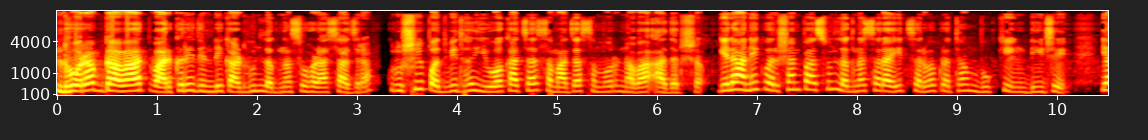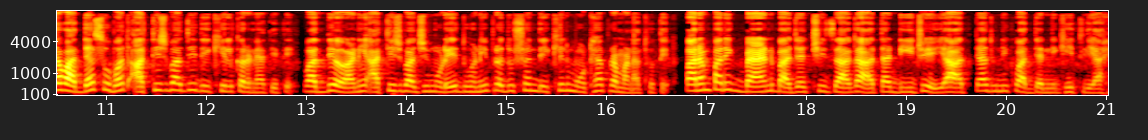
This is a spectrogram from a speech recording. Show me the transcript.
Dhorap गावात वारकरी दिंडी काढून लग्न सोहळा साजरा. कृषी पदवीधर युवकाचा समाजासमोर नवा आदर्श. गेल्या अनेक वर्षांपासून लग्नसराईत सर्वप्रथम बुकिंग डीजे या वाद्यासोबत आतिषबाजी देखील करण्यात येते. वाद्य आणि आतिषबाजीमुळे ध्वनी प्रदूषण देखील मोठ्या प्रमाणात होते. पारंपरिक बँड बाजाची जागा आता डीजे या अत्याधुनिक वाद्यांनी घेतली आहे.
